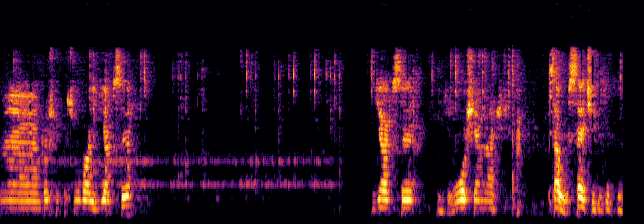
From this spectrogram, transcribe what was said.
Eee, bośmy potrzebowali diaksy. Diaksy. Będzie 18. Cały secik zwykły.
